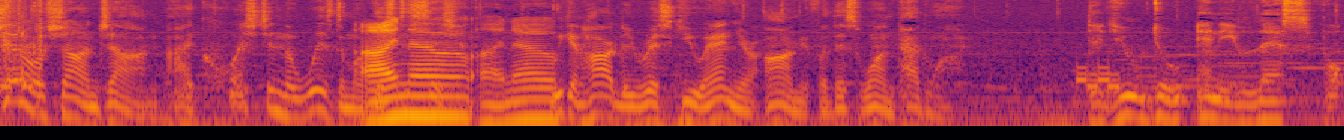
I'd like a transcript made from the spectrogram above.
General Shen-Jon, I question the wisdom of this. I this know, decision. I know. We can hardly risk you and your army for this one Padawan. Did you do any less for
